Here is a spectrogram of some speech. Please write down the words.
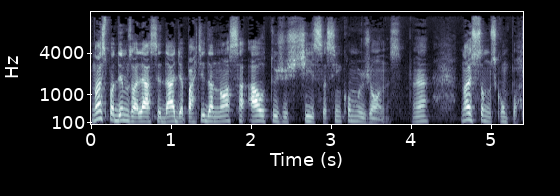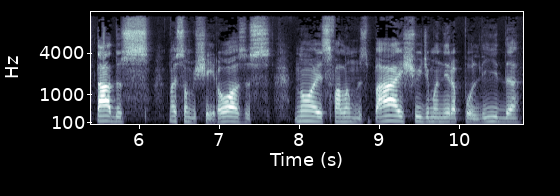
Nós podemos olhar a cidade a partir da nossa autojustiça, assim como Jonas. Né? Nós somos comportados, nós somos cheirosos, nós falamos baixo e de maneira polida,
